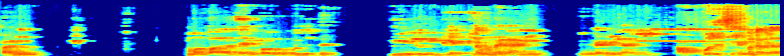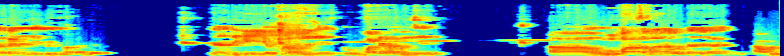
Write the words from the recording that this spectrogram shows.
కానీ మా బాధ చనిపోకముందు చెప్పాడు మీరు ఎట్లా ఉన్నా కానీ ఉండండి కానీ అప్పులు చేయకుండా బ్రతకండి అని చెప్పింది మా నేను అందుకే ఎప్పుడు అప్పులు చేయను ఉమ్మటే అప్పులు చేయను ఆ ఉపాసం ఉంటుంది కానీ అప్పుడు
